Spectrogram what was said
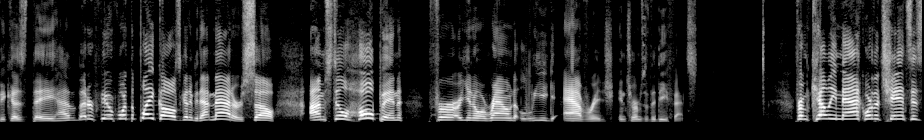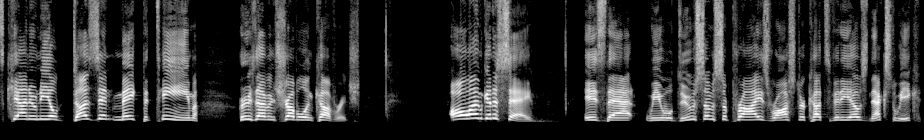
because they have a better feel for what the play call is going to be. That matters. So I'm still hoping for you know around league average in terms of the defense. From Kelly Mack, what are the chances Keanu Neal doesn't make the team who's having trouble in coverage? All I'm going to say is that we will do some surprise roster cuts videos next week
